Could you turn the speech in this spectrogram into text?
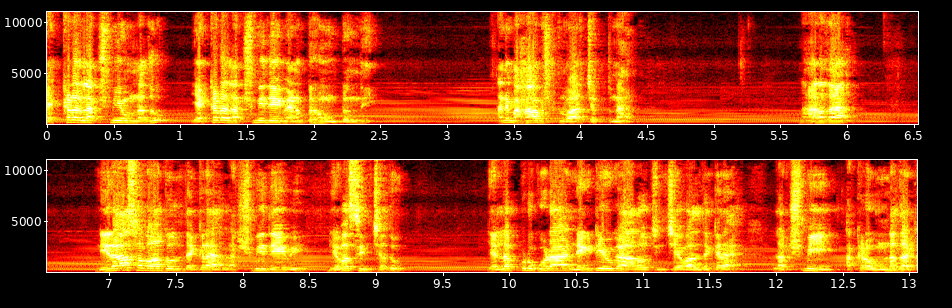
ఎక్కడ లక్ష్మి ఉన్నదో ఎక్కడ లక్ష్మీదేవి అనుగ్రహం ఉంటుంది? అని మహావిష్ణువు వారు చెప్తున్నారు. నారద నిరాశవాదుల దగ్గర లక్ష్మీదేవి నివసించదు. ఎల్లప్పుడూ కూడా నెగిటివ్గా ఆలోచించే వాళ్ళ దగ్గర లక్ష్మి అక్కడ ఉన్నదట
